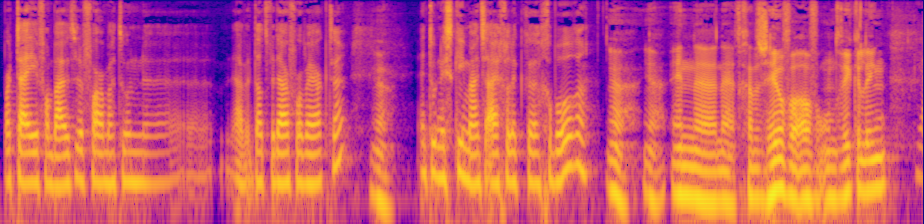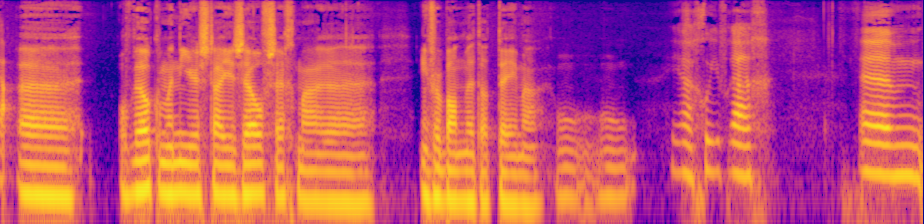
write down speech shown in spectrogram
partijen van buiten de pharma toen uh, dat we daarvoor werkten. Ja. En toen is Keyminds eigenlijk geboren. Ja, ja. en nou, het gaat dus heel veel over ontwikkeling. Ja. op welke manier sta je zelf, zeg maar, in verband met dat thema? Hoe, hoe... Ja, goede vraag. Um,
